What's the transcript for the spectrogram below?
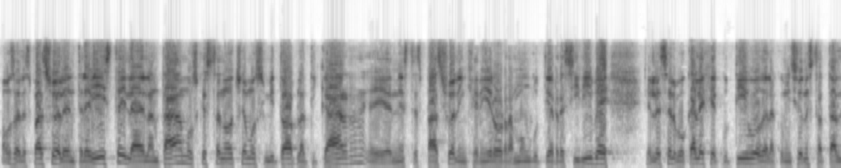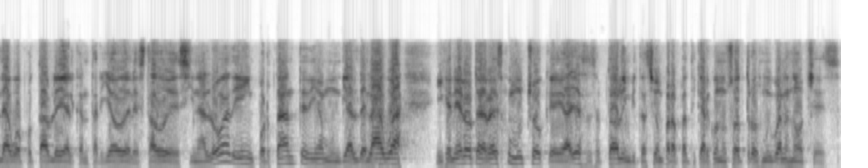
Vamos al espacio de la entrevista y le adelantábamos que esta noche hemos invitado a platicar eh, en este espacio al ingeniero Ramón Gutiérrez Iribe. Él es el vocal ejecutivo de la Comisión Estatal de Agua Potable y Alcantarillado del Estado de Sinaloa, día importante, Día Mundial del Agua. Ingeniero, te agradezco mucho que hayas aceptado la invitación para platicar con nosotros. Muy buenas noches.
